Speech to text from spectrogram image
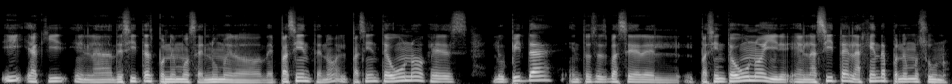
y aquí en la de citas ponemos el número de paciente, ¿no? El paciente 1 que es Lupita, entonces va a ser el, paciente 1 y en la cita, en la agenda ponemos 1.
